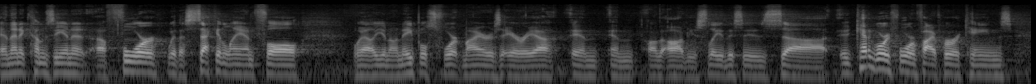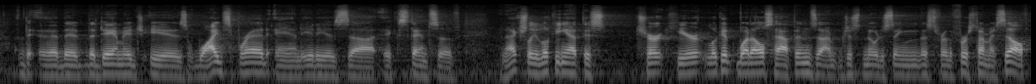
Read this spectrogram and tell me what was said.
And then it comes in at uh, 4 with a second landfall well, you know, Naples, Fort Myers area, and, and obviously this is uh, category four and five hurricanes. The, uh, the, the, damage is widespread and it is uh, extensive. And actually looking at this chart here, look at what else happens. I'm just noticing this for the first time myself.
